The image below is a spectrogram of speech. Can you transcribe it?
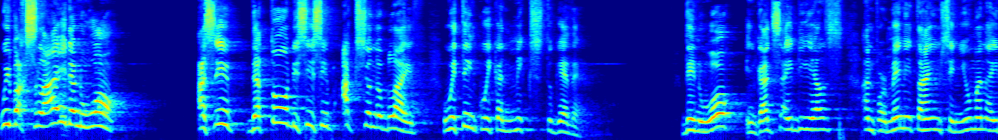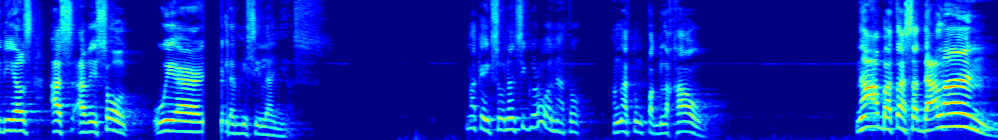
We backslide and walk as if the two decisive action of life we think we can mix together. Then walk in God's ideals, and for many times in human ideals, as a result, we are the miscellaneous. Makaigsunan siguro na to ang atong paglakaw. Naabata sa dalan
